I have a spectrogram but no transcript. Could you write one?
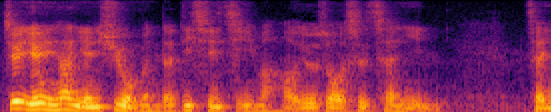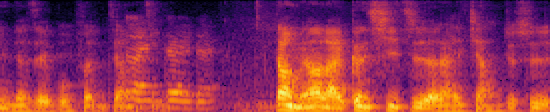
就有点像延续我们的第七集嘛，哦，就是说是成瘾，成瘾的这部分这样子。对对对。但我们要来更细致的来讲，就是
